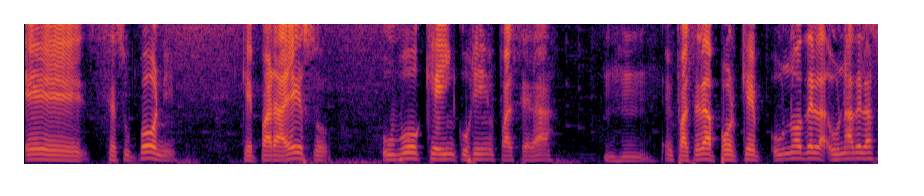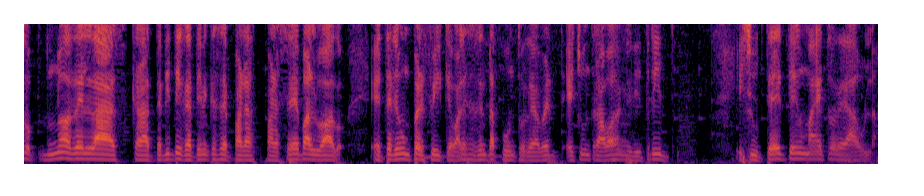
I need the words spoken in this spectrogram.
eh, se supone que para eso hubo que incurrir en falsedad en falsedad, porque uno de la- una, de las, una de las características que tiene que ser para, para ser evaluado es tener un perfil que vale 60 puntos de haber hecho un trabajo en el distrito. Y si usted tiene un maestro de aula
